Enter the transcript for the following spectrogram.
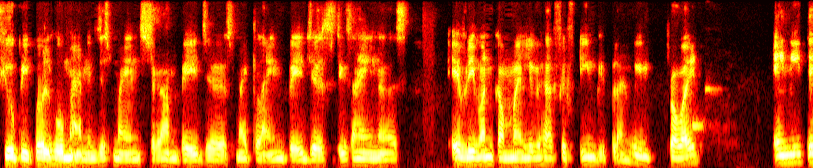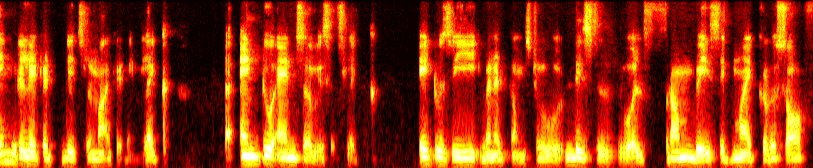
few people who manages my instagram pages my client pages designers. Everyone combinedly we have 15 people and we provide anything related to digital marketing like end to end services like a to Z when it comes to digital world from basic Microsoft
